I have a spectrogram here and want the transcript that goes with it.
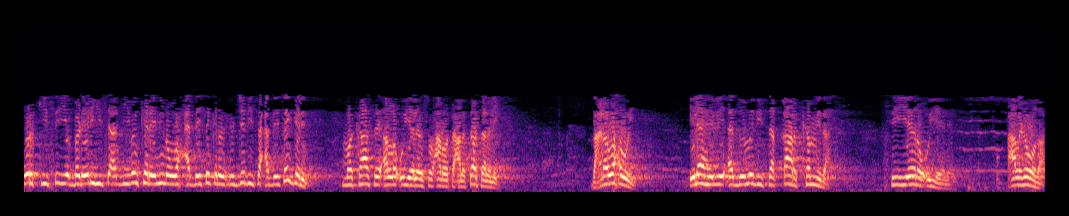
warkiisa iyo badheerihiisa aan dhiiban karaynin oo wax caddaysan karin xujadiisa caddaysan karin markaasay alla u yeeleen subxana wa tacala saasaa la leeyahy macnaha waxa weeye ilaahay bay addoommadiisa qaar ka mid a siiyeenoo u yeeleen. Maxaa laga wadaa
